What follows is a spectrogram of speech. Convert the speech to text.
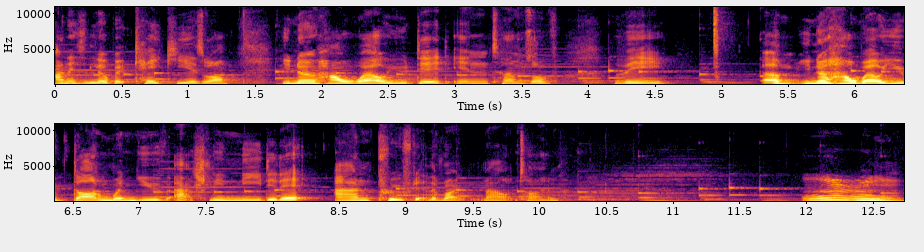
and it's a little bit cakey as well. You know how well you did in terms of the, um, you know how well you've done when you've actually kneaded it and proofed it the right amount of time. Mmm.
